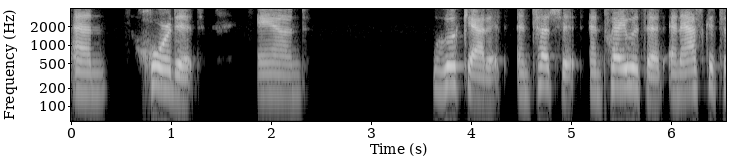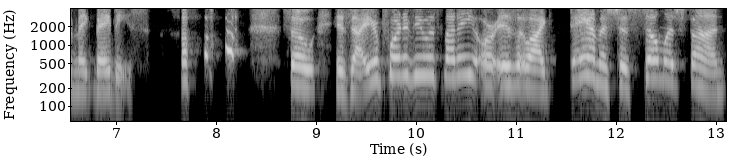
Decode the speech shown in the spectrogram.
and hoard it and look at it and touch it and play with it and ask it to make babies? so, is that your point of view with money? Or is it like, damn, it's just so much fun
